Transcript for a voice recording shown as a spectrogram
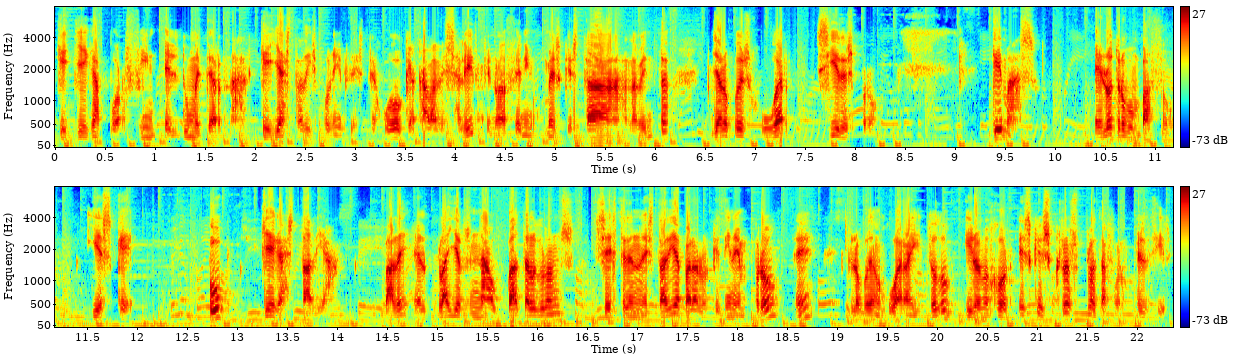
que llega por fin el Doom Eternal, que ya está disponible. Este juego que acaba de salir, que no hace ni un mes que está a la venta, ya lo puedes jugar si eres pro. ¿Qué más? El otro bombazo, y es que PUB llega a Stadia, ¿vale? El Players Now Battlegrounds se estrena en Stadia para los que tienen Pro, ¿eh? que lo pueden jugar ahí todo, y lo mejor es que es cross-platform, es decir,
